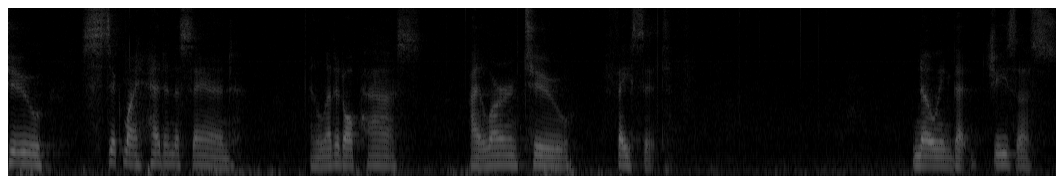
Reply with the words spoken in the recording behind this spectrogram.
to stick my head in the sand and let it all pass. I learned to face it, knowing that Jesus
